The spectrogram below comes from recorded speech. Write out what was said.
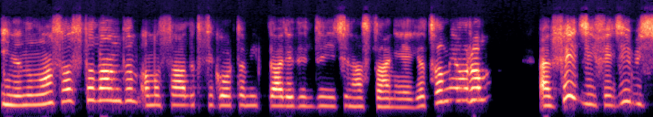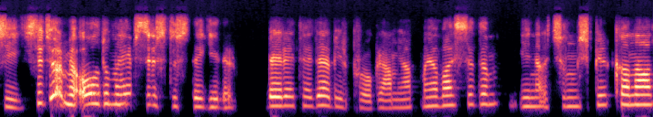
İnanılmaz hastalandım ama sağlık sigortam iptal edildiği için hastaneye yatamıyorum. Yani feci feci bir şey. İşte diyorum ya oldu mu hepsi üst üste gelir. BRT'de bir program yapmaya başladım. Yeni açılmış bir kanal.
